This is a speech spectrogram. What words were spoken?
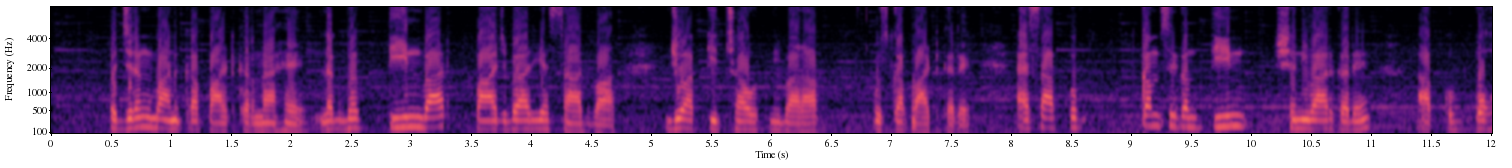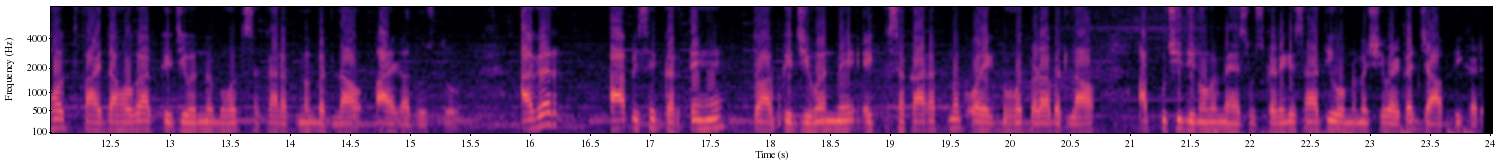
बजरंग बाण का पाठ करना है। लगभग तीन बार, पाँच बार या सात बार, जो आपकी इच्छा हो उतनी बार आप उसका पाठ करें। ऐसा आपको कम से कम तीन शनिवार करें, आपको बहुत फ़ायदा होगा, आपके जीवन में बहुत सकारात्मक बदलाव आएगा दोस्तों। अगर आप इसे करते हैं तो आपके जीवन में एक सकारात्मक और एक बहुत बड़ा बदलाव आप कुछ ही दिनों में महसूस करेंगे। साथ ही ओम नमः शिवाय का जाप भी करें।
